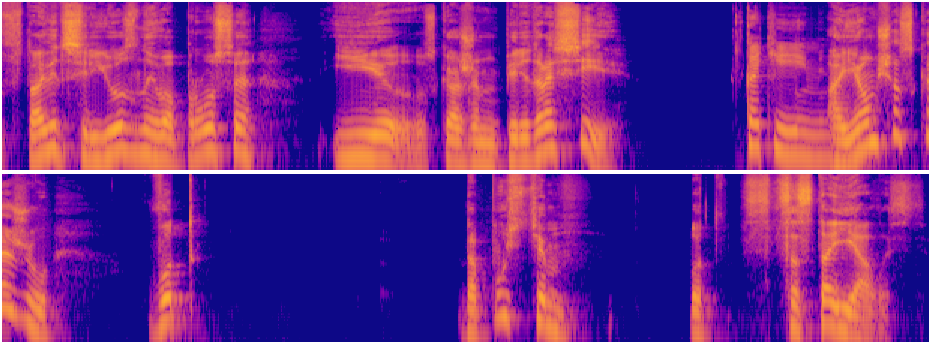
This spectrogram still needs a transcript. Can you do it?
ставит серьезные вопросы и, скажем, перед Россией. Какие именно? А я вам сейчас скажу. Вот, допустим, вот состоялось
